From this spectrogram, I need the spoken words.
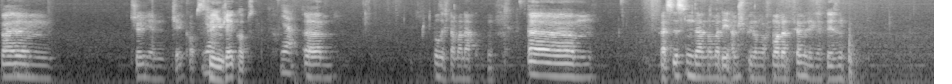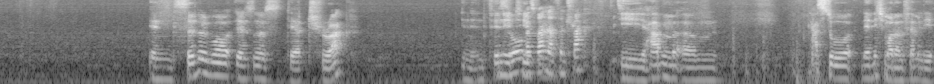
Weil ähm, Jillian Jacobs. Ja. Den Jacobs. ja. Ähm, muss ich nochmal nachgucken. Ähm, was ist denn da nochmal die Anspielung auf Modern Family gewesen? In Civil War ist es der Truck. In Infinity. So, was war denn da für ein Truck? Die haben. Ähm, hast du. Ne, nicht Modern Family.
